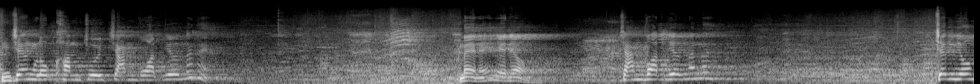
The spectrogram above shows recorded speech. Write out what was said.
អញ្ចឹងលោកខំជួយចាំវត្តយើងហ្នឹងមែនទេញញោមចាំវត្តយើងហ្នឹងណាចឹងញោម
